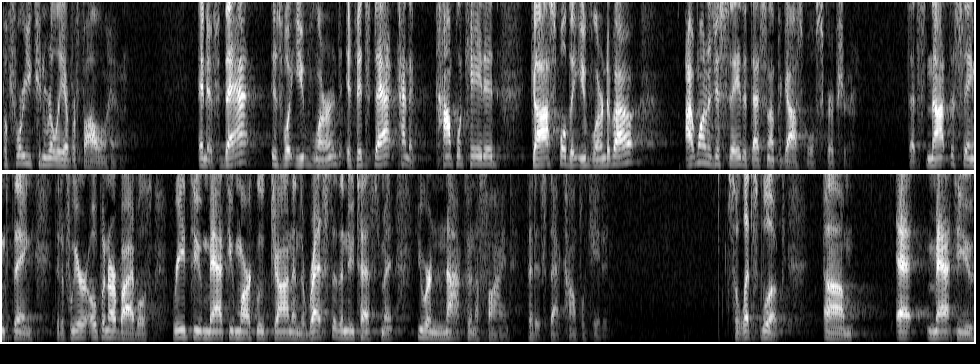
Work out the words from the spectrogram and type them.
before you can really ever follow him. And if that is what you've learned, if it's that kind of complicated, gospel that you've learned about, I want to just say that that's not the gospel of Scripture. That's not the same thing that if we are open our Bibles, read through Matthew, Mark, Luke, John, and the rest of the New Testament, you are not going to find that it's that complicated. So let's look um, at Matthew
